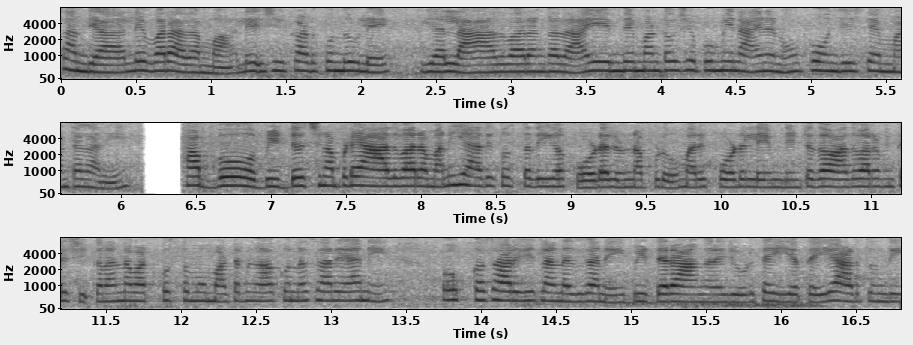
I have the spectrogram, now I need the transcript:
సంధ్య లేవరాదమ్మా లేచి కడుకుందువులే ఇవాళ ఆదివారం కదా ఏం తెమ్మంటావు చెప్పు మీ నాయనను ఫోన్ చేసి తెమ్మంట కానీ అబ్బో బిడ్డ వచ్చినప్పుడే ఆదివారం అని యాదికి వస్తుంది ఇక కోడలు ఉన్నప్పుడు మరి కోడలు ఏం తింటుందో ఆదివారం ఇంటే చికెన్ అన్న పట్టుకొస్తాము మటన్ కాకుండా సరే అని ఒక్కసారి ఇట్లా అన్నది కానీ బిడ్డ రాగానే చూడు తెయ్య తెయ్య ఆడుతుంది.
